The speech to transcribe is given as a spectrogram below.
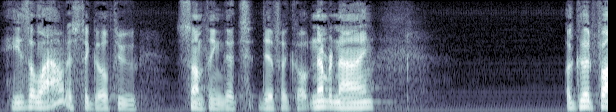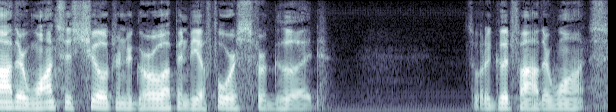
He's allowed us to go through something that's difficult. Number nine, a good father wants his children to grow up and be a force for good. That's what a good father wants.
